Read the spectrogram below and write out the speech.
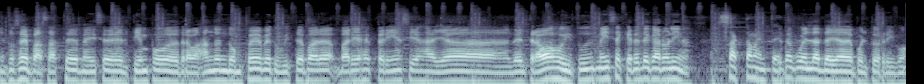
Entonces pasaste, me dices, el tiempo trabajando en Don Pepe, tuviste varias experiencias allá del trabajo y tú me dices que eres de Carolina. Exactamente. ¿Qué te acuerdas de allá de Puerto Rico?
